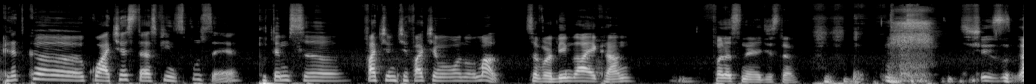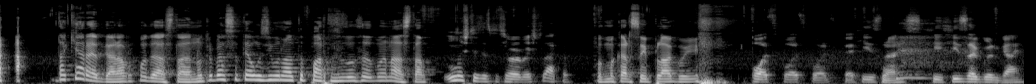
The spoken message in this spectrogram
cred că cu acestea fiind spuse, putem să facem ce facem în mod normal. Să vorbim la ecran fără să ne registrăm. Și să- Dar chiar, Edgar, apropo de asta, nu trebuia să te auzim în altă parte să săptămâna asta. nu știu despre ce vorbești, dacă. Pot măcar să-i plagui. Poți, poți, poți, că he's nice. He, he's a good guy.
